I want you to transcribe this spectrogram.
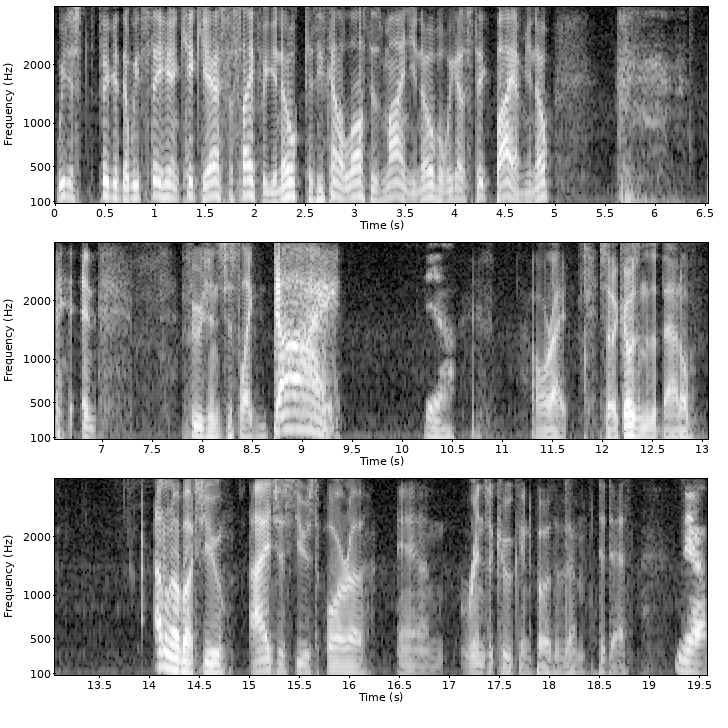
we just figured that we'd stay here and kick your ass for Seifer, you know? Because he's kind of lost his mind, you know? But we got to stick by him, you know? and Fujin's just like, die! Yeah. All right. So it goes into the battle. I don't know about you. I just used Aura and Renzokukened both of them to death. Yeah.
